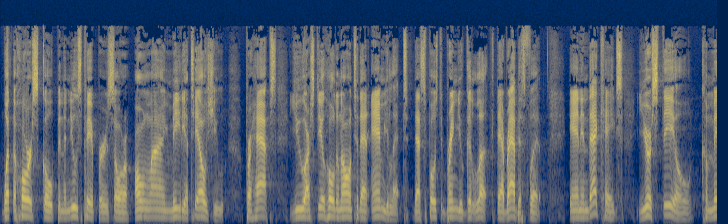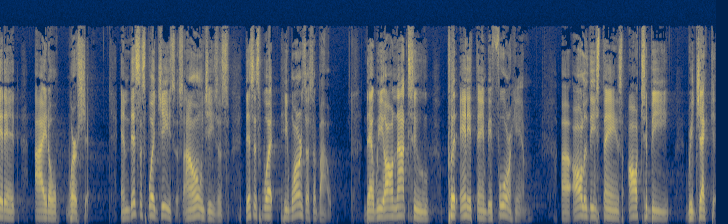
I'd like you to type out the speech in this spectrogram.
what the horoscope in the newspapers or online media tells you. Perhaps you are still holding on to that amulet that's supposed to bring you good luck, that rabbit's foot. And in that case, you're still committed idol worship. And this is what Jesus, our own Jesus, this is what he warns us about that we ought not to put anything before him. Uh, all of these things ought to be rejected.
